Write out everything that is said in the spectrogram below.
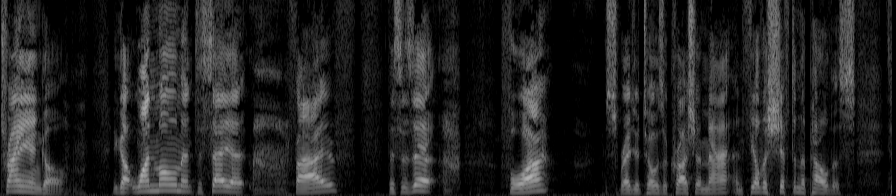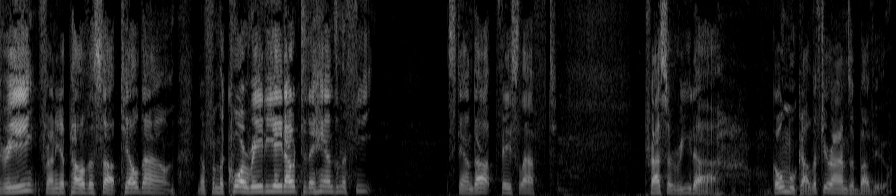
Triangle. You got one moment to say it. Five. This is it. Four. Spread your toes across your mat and feel the shift in the pelvis. Three. Front of your pelvis up, tail down. Now from the core, radiate out to the hands and the feet. Stand up, face left. Prasarita. Gomukha. Lift your arms above you.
